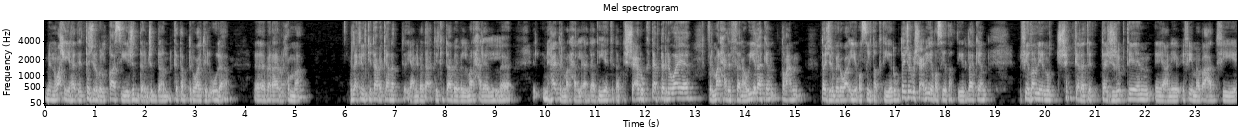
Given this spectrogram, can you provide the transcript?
من وحي هذه التجربة القاسية جدا جدا كتبت روايتي الأولى برار الحمى. لكن الكتابة كانت يعني بدأت الكتابة بالمرحلة نهاية المرحلة الإعدادية. كتبت الشعر وكتبت الرواية في المرحلة الثانوية. لكن طبعا تجربة روائية بسيطة كثير وتجربة شعرية بسيطة كثير لكن في ظني أنه تشكلت التجربتين يعني فيما بعد في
